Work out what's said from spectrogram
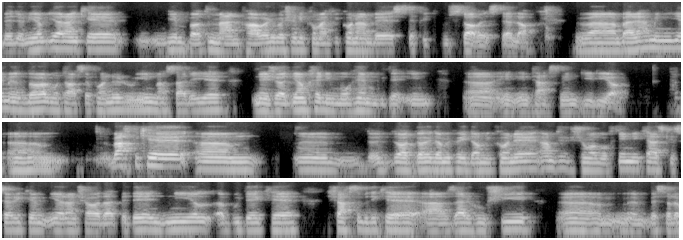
به دنیا بیارن که یه باید من پاوری باشن کمکی کنن به سفید پوستا به اصطلاح. و برای همین یه مقدار متاسفانه روی این مسئله نژادی هم خیلی مهم بوده این این, این تصمیم گیری ها. وقتی که دادگاه ادامه پیدا می‌کنه همونطور که شما گفتین یکی از کسایی که میارن شهادت بده نیل بوده که شخصی بوده که زر هوشی به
